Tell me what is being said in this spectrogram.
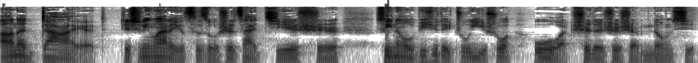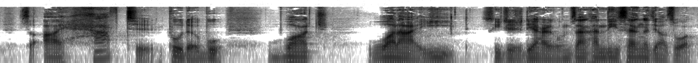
on a diet，这是另外的一个词组，是在节食，所以呢，我必须得注意说我吃的是什么东西。So I have to 不得不 watch what I eat。所以这是第二个。我们再看第三个，叫做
